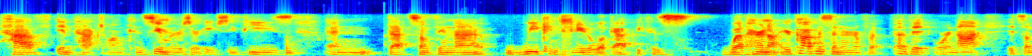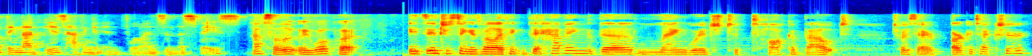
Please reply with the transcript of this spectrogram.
have impact on consumers or HCPs. And that's something that we continue to look at because whether or not you're cognizant of, it or not, it's something that is having an influence in this space. Absolutely, well put. It's interesting as well, I think, that having the language to talk about choice ar- architecture,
